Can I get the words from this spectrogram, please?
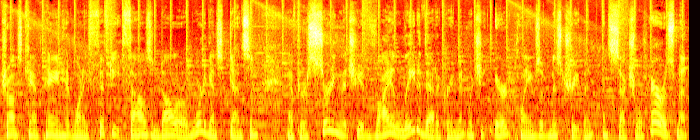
Trump's campaign had won a $50,000 award against Denson after asserting that she had violated that agreement when she aired claims of mistreatment and sexual harassment.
